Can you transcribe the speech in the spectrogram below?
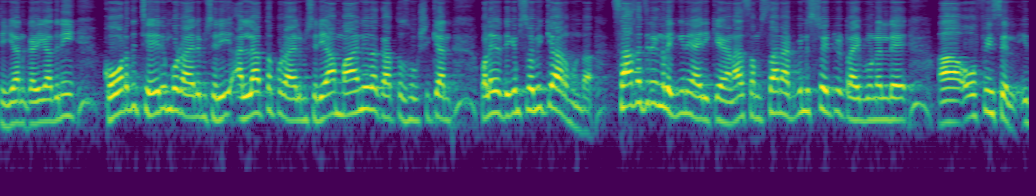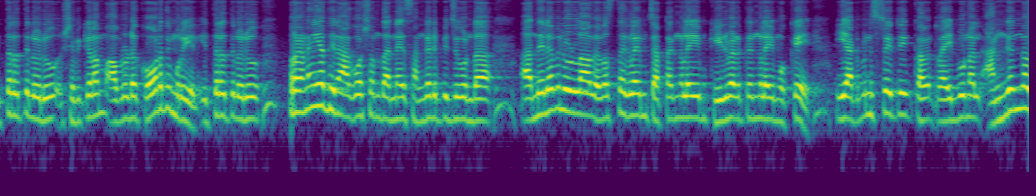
ചെയ്യാൻ കഴിയുക. അതിന് കോടതി ചേരുമ്പോഴായാലും ശരി അല്ലാത്തപ്പോഴായാലും ശരി ആ മാന്യത കാത്തു സൂക്ഷിക്കാൻ വളരെയധികം ശ്രമിക്കാറുമുണ്ട്. സാഹചര്യങ്ങൾ ഇങ്ങനെയായിരിക്കുകയാണ്. സംസ്ഥാന അഡ്മിനിസ്ട്രേറ്റീവ് ട്രൈബ്യൂണലിന്റെ ഓഫീസിൽ ഇത്തരത്തിലൊരു ക്ഷമിക്കണം അവരുടെ കോടതി മുറിയിൽ ഇത്തരത്തിലൊരു പ്രണയ ദിനാഘോഷം തന്നെ സംഘടിപ്പിച്ചുകൊണ്ട് നിലവിലുള്ള വ്യവസ്ഥകളെയും ചട്ടങ്ങളെയും കീഴ്വഴക്കങ്ങളെയും ഒക്കെ ഈ അഡ്മിനിസ്ട്രേറ്റീവ് ട്രൈബ്യൂണൽ അംഗങ്ങൾ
